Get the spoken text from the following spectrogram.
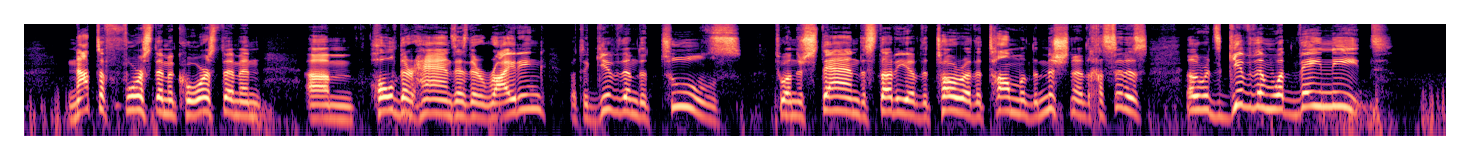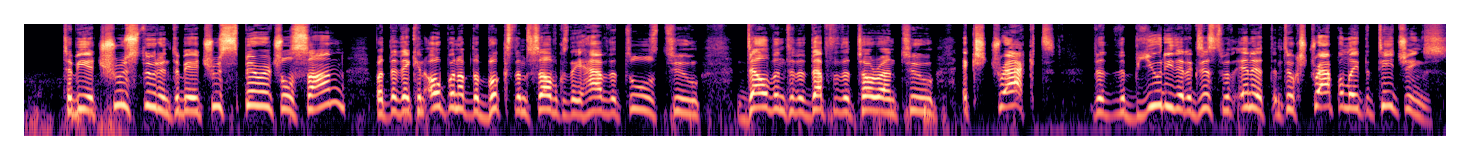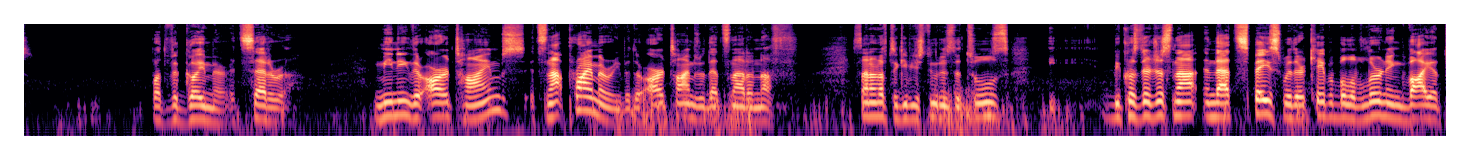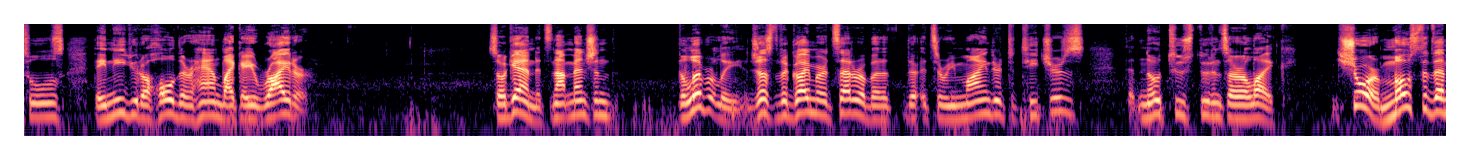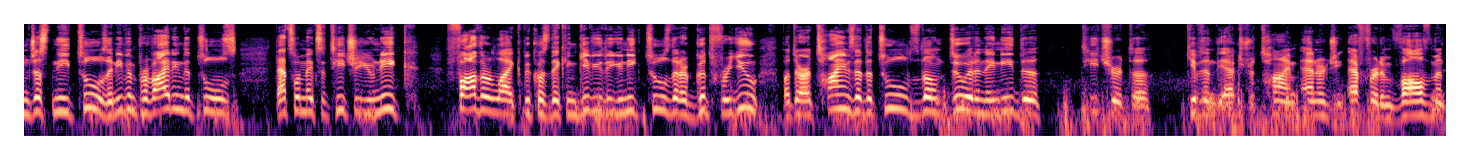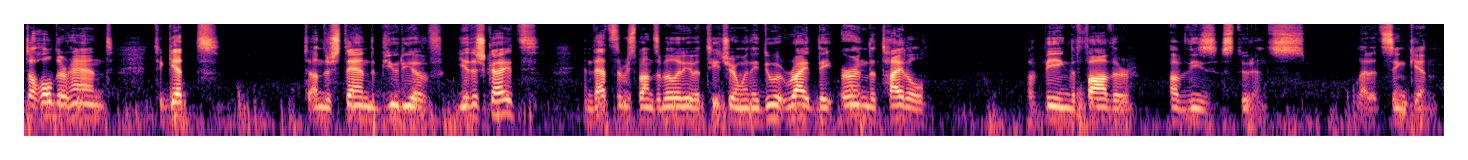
not to force them and coerce them and um, hold their hands as they're riding, but to give them the tools to understand the study of the Torah, the Talmud, the Mishnah, the Chassidus. In other words, give them what they need to be a true student, to be a true spiritual son, but that they can open up the books themselves because they have the tools to delve into the depth of the Torah and to extract the, the beauty that exists within it and to extrapolate the teachings. But V'goimer, etc. Meaning there are times, it's not primary, but there are times where that's not enough. It's not enough to give your students the tools because they're just not in that space where they're capable of learning via tools. They need you to hold their hand like a rider. So again, it's not mentioned deliberately, just V'goimer, etc., but it's a reminder to teachers that no two students are alike. Sure, most of them just need tools, and even providing the tools, that's what makes a teacher unique, father like, because they can give you the unique tools that are good for you. But there are times that the tools don't do it, and they need the teacher to give them the extra time, energy, effort, involvement to hold their hand, to get to understand the beauty of Yiddishkeit. And that's the responsibility of a teacher. And when they do it right, they earn the title of being the father of these students. Let it sink in.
